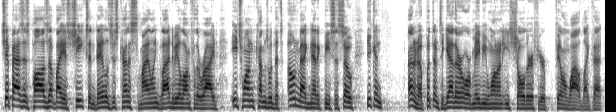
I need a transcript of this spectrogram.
Chip has his paws up by his cheeks, and Dale is just kind of smiling, glad to be along for the ride. Each one comes with its own magnetic pieces, so you can I don't know, put them together or maybe one on each shoulder if you're feeling wild like that.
